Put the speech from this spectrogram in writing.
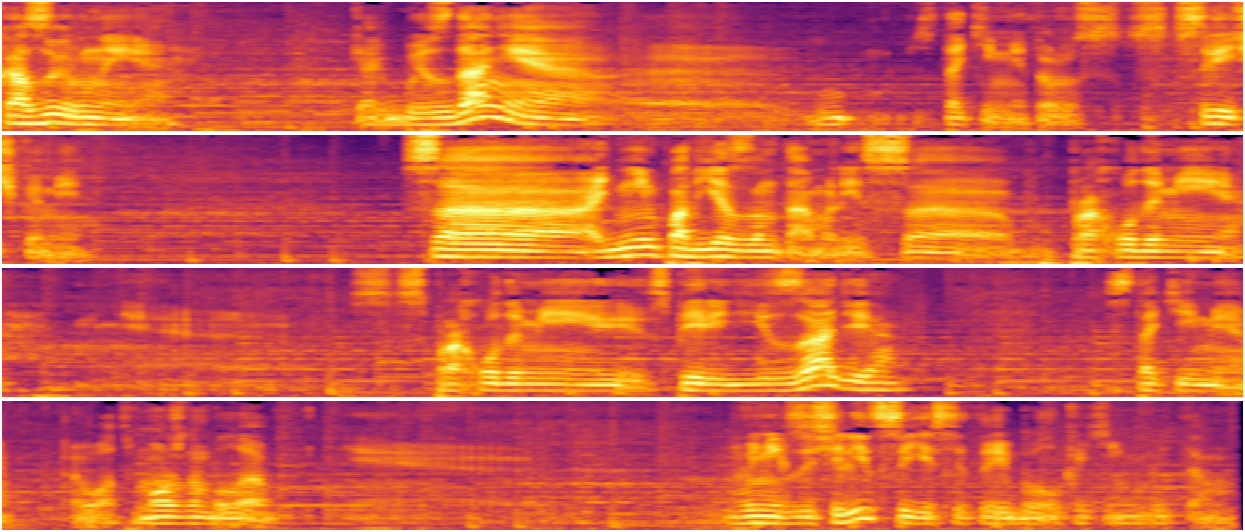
козырные как бы здания э, с такими тоже с- свечками с э, одним подъездом там или с э, проходами э, с проходами спереди и сзади с такими вот можно было э, в них заселиться если ты был каким-нибудь там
